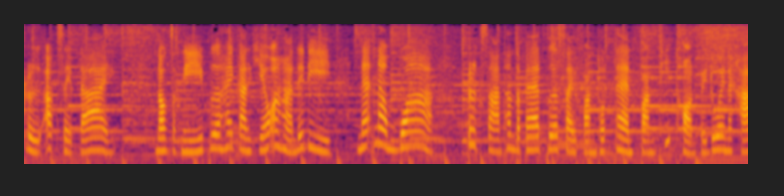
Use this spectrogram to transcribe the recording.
หรืออักเสบได้ นอกจากนี้เพื่อให้การเคี้ยวอาหารได้ดี แนะนำว่าปรึกษาทันตแพทย์เพื่อใส่ฟันทดแทนฟันที่ถอนไปด้วยนะคะ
